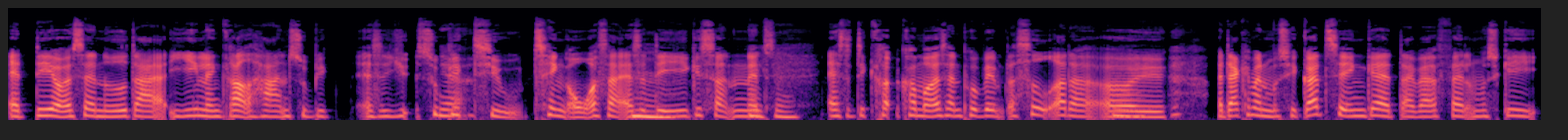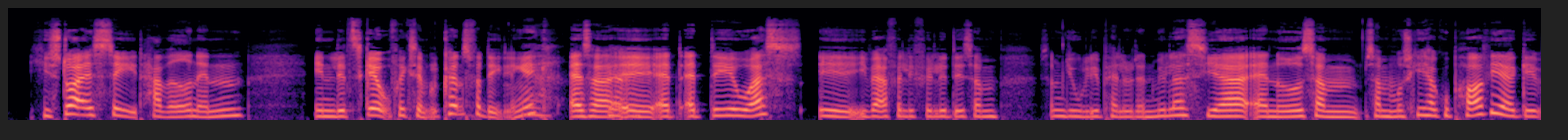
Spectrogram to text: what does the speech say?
at det også er noget, der i en eller anden grad har en subjekt, altså, subjektiv ja. ting over sig. Altså mm. det er ikke sådan, at altså, det kommer også an på, hvem der sidder der. Og, mm. øh, og der kan man måske godt tænke, at der i hvert fald måske historisk set har været en anden en lidt skæv, for eksempel kønsfordeling, ikke? Ja. Altså, ja. Øh, at, at det er jo også, øh, i hvert fald ifølge det, som, som Julie Paludan Møller siger, er noget, som, som måske har kunne påvirke,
